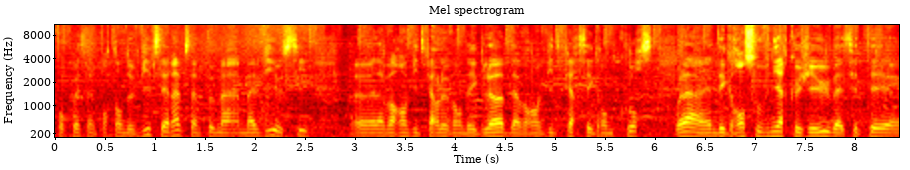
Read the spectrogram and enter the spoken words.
pourquoi c'est important de vivre ces rêves, c'est un peu ma, vie aussi, euh, d'avoir envie de faire le vent des globes, d'avoir envie de faire ces grandes courses. Voilà, un des grands souvenirs que j'ai eu, bah, c'était euh,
